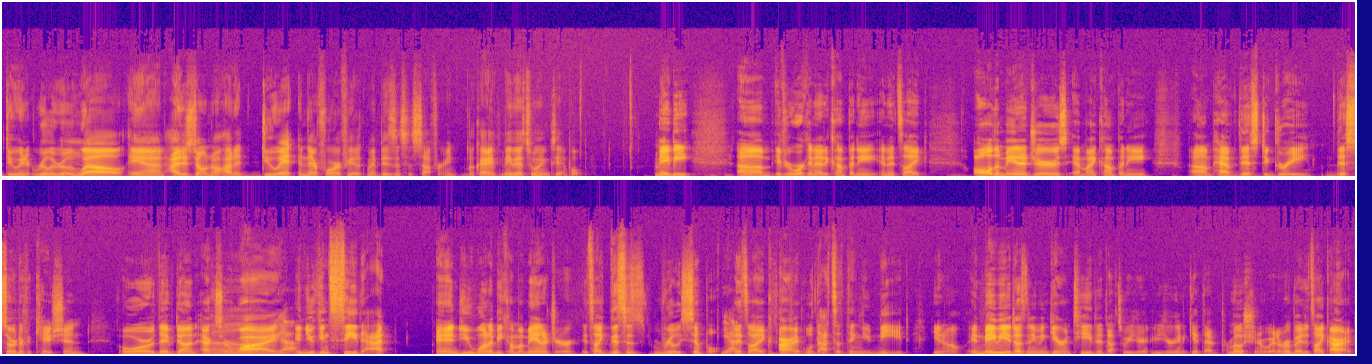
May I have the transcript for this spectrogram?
doing it really, really well, and I just don't know how to do it, and therefore I feel like my business is suffering. Okay, maybe that's one example. Maybe um, if you're working at a company and it's like all the managers at my company um, have this degree, this certification, or they've done X or Y, yeah. and you can see that. And you want to become a manager, it's like this is really simple. Yeah. It's like, all right, well, that's a thing you need, you know. And maybe it doesn't even guarantee that that's where you're you're going to get that promotion or whatever. But it's like, all right,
